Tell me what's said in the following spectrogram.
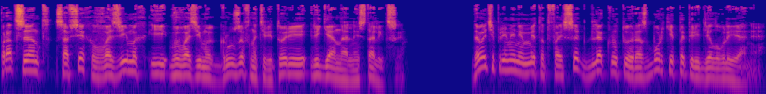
Процент со всех ввозимых и вывозимых грузов на территории региональной столицы. Давайте применим метод FISEC для крутой разборки по переделу влияния.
